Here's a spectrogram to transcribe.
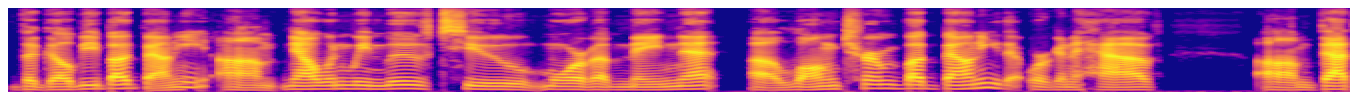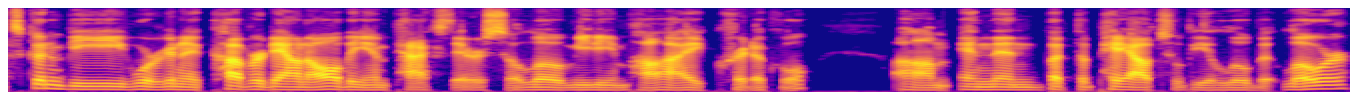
the Gobi bug bounty. Um, now, when we move to more of a mainnet uh, long term bug bounty that we're going to have, um, that's going to be we're going to cover down all the impacts there, so low, medium, high, critical, um, and then but the payouts will be a little bit lower.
